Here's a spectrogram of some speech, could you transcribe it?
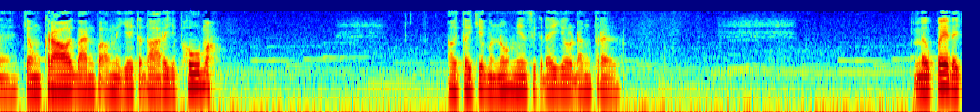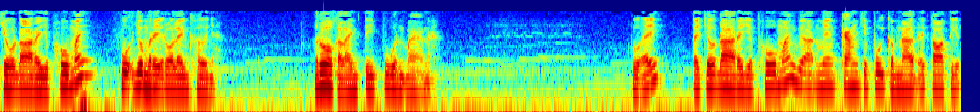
ណាចុងក្រោយបានព្រះអង្គនិយាយទៅដល់អរិយភូមិឲ្យទៅជាមនុស្សមានសេចក្តីយល់ដឹងត្រូវ នៅពេលដែលចូលដល់អរិយភូមិហ្នឹងពួកយមរាជរលែងឃើញរកកន្លែងទីពួនបានណាពួកអីតែចូលដល់អរិយភូមិហើយវាអត់មានកម្មជាពូជកំណើតអីតទៀត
